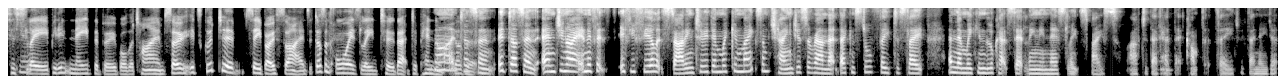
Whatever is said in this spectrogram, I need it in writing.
to yeah. sleep. He didn't need the boob all the time. So it's good to see both sides. It doesn't always lead to that dependence. No, it does doesn't. It? it? doesn't. And you know, and if it if you feel it's starting to, then we can make some changes around that. They can still feed to sleep, and then we can look at settling in their sleep space after they've had that comfort feed if they need it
